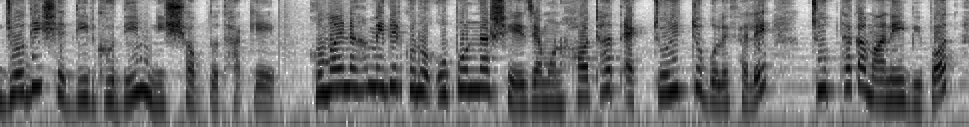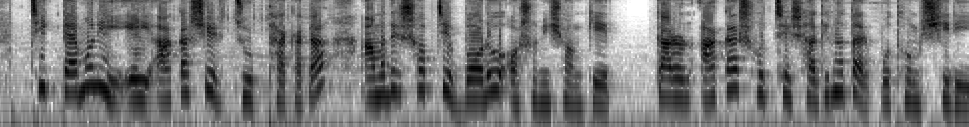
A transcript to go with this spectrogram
যদি সে দীর্ঘদিন নিঃশব্দ থাকে। হুমায়ুন আহমেদের কোনো উপন্যাসে যেমন হঠাৎ এক চরিত্র বলে ফেলে, চুপ থাকা মানেই বিপদ, ঠিক তেমনই এই আকাশের চুপ থাকাটা আমাদের সবচেয়ে বড় অশনি সংকেত। কারণ আকাশ হচ্ছে স্বাধীনতার প্রথম সিঁড়ি।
